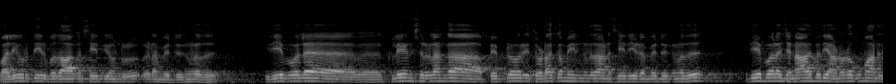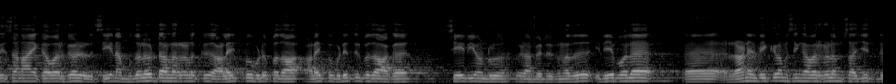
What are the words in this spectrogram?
வலியுறுத்தியிருப்பதாக செய்தி ஒன்று இடம்பெற்றிருக்கிறது. இதேபோல அஹ், கிளீன் ஸ்ரீலங்கா பிப்ரவரி தொடக்கம் என்கிறதான செய்தி இடம்பெற்றிருக்கிறது. இதேபோல ஜனாதிபதி அனுரகுமார் திசாநாயக் அவர்கள் சீன முதலீட்டாளர்களுக்கு அழைப்பு விடுப்பதா அழைப்பு விடுத்திருப்பதாக செய்தி ஒன்று இடம்பெற்றிருக்கிறது. இதேபோல் ரணில் விக்ரம்சிங் அவர்களும் சஜித்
